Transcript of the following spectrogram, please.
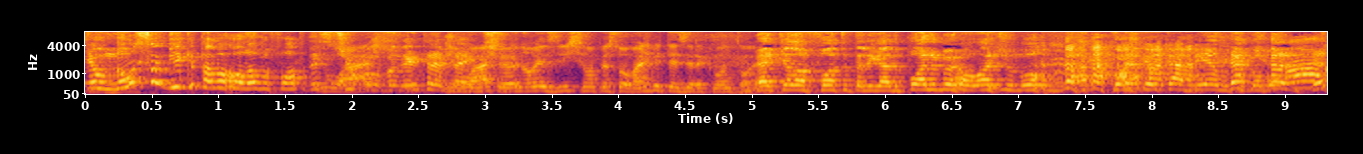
Eu não sabia que tava rolando foto desse Eu tipo acho, entre a gente. eu acho que não existe uma pessoa mais BTZera que o Antônio. É aquela foto, tá ligado? Pô, olha o meu relógio novo. Cortei o cabelo, ficou bom. Ah,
